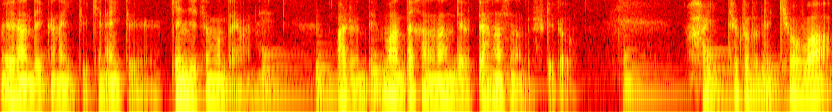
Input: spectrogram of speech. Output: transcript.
選んでいかないといけないという現実問題はねあるんでまあだからなんだよって話なんですけど。はいということで今日は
